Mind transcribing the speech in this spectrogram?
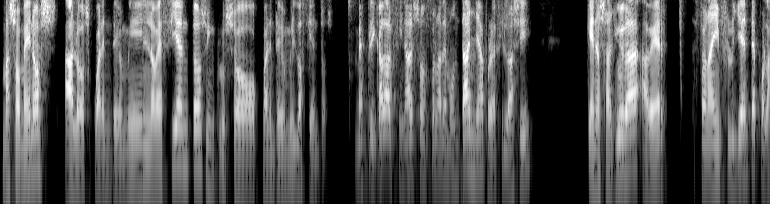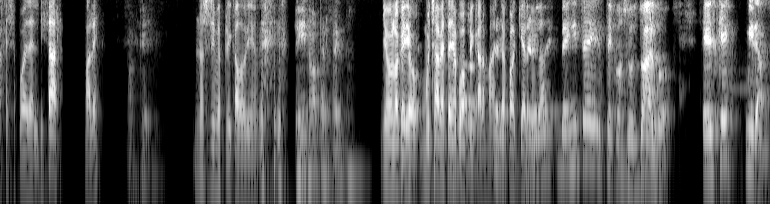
más o menos a los 41.900 incluso 41.200. Me he explicado, al final son zonas de montaña, por decirlo así, que nos ayuda a ver zonas influyentes por las que se puede deslizar, ¿vale? No sé si me he explicado bien. Sí, no, perfecto. Yo lo que digo, muchas veces me puedo explicar mal, entonces cualquier duda. Ven y te, te, consulto algo. Es que, mira,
